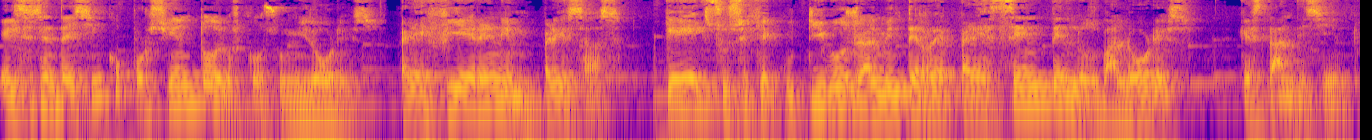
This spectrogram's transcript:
El 65% de los consumidores prefieren empresas que sus ejecutivos realmente representen los valores que están diciendo.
